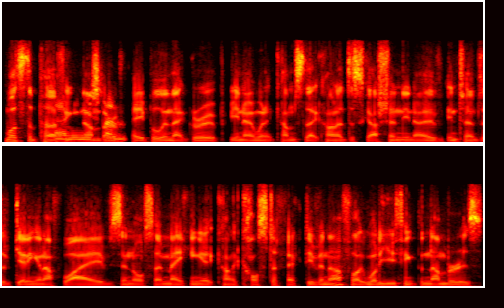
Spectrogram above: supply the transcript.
What's the perfect mean, you number of people in that group? You know, when it comes to that kind of discussion, you know, in terms of getting enough waves and also making it kind of cost effective enough. Like, what do you think the number is?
